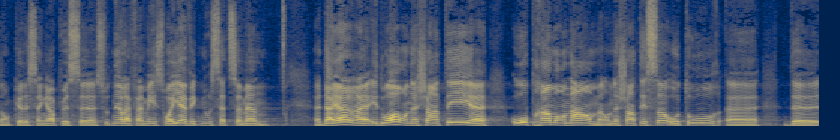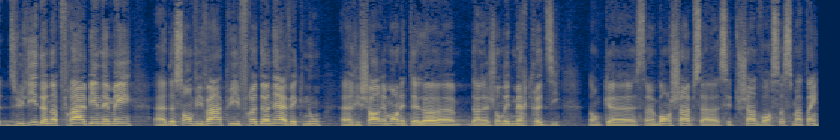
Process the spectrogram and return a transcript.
donc que le Seigneur puisse soutenir la famille. Soyez avec nous cette semaine. D'ailleurs, Édouard, on a chanté Oh, prends mon âme. On a chanté ça autour euh, du lit de notre frère bien-aimé, euh, de son vivant, puis il fredonnait avec nous. Euh, Richard et moi, on était là dans la journée de mercredi. Donc, c'est un bon chant, puis c'est touchant de voir ça ce matin.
